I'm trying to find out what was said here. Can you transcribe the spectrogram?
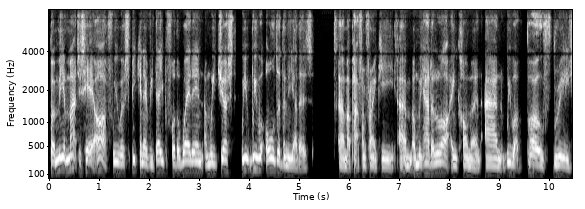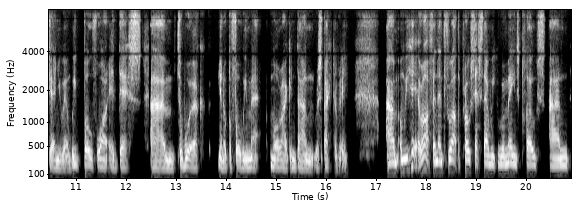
but me and Matt just hit it off. We were speaking every day before the wedding, and we just we we were older than the others, um, apart from Frankie, um, and we had a lot in common. And we were both really genuine. We both wanted this um, to work, you know, before we met Morag and Dan, respectively. Um, and we hit her off. And then throughout the process, then we remained close. And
